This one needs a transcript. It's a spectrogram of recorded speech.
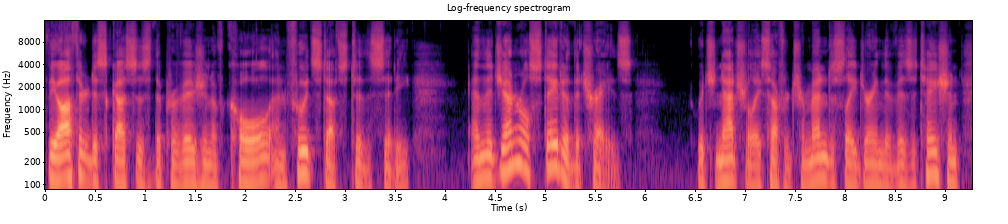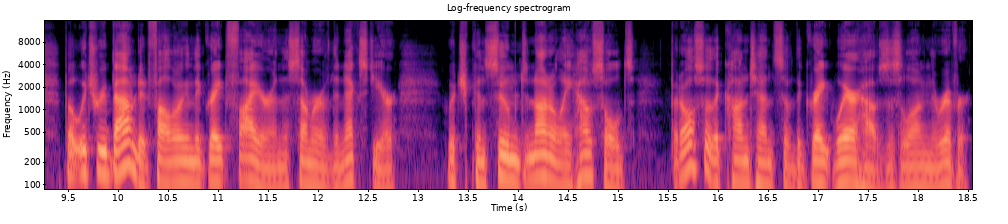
The author discusses the provision of coal and foodstuffs to the city and the general state of the trades, which naturally suffered tremendously during the visitation, but which rebounded following the great fire in the summer of the next year, which consumed not only households, but also the contents of the great warehouses along the river.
